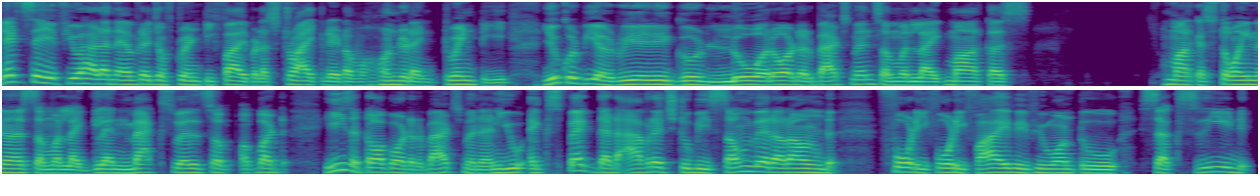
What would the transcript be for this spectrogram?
Let's say if you had an average of 25 but a strike rate of 120, you could be a really good lower order batsman, someone like Marcus Marcus Stoinis, someone like Glenn Maxwell, some, but he's a top order batsman, and you expect that average to be somewhere around 40 45 if you want to succeed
